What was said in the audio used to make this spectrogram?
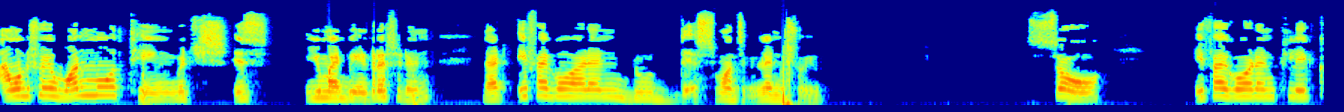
i want to show you one more thing which is you might be interested in that if i go ahead and do this one second let me show you so if i go ahead and click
